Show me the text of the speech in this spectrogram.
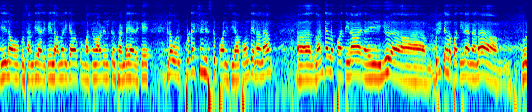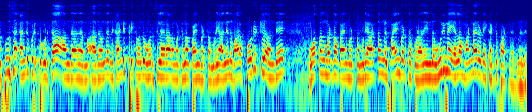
சீனாவுக்கும் சண்டையாக இருக்குது இல்லை அமெரிக்காவுக்கும் மற்ற நாடுகளுக்கும் சண்டையாக இருக்குது ஏன்னா ஒரு ப்ரொடெக்ஷனிஸ்ட் பாலிசி அப்போ வந்து என்னென்னா லண்டனில் பார்த்தீங்கன்னா யூ பிரிட்டனில் பார்த்தீங்கன்னா என்னென்னா ஒரு புதுசாக கண்டுபிடிப்பு கொடுத்தா அந்த அதை வந்து அந்த கண்டுபிடிப்பு வந்து ஒரு சிலரால் மட்டும்தான் பயன்படுத்த முடியும். அதுலேருந்து வர பொருட்களை வந்து ஒருத்தவங்க மட்டும் தான் பயன்படுத்த முடியும். அடுத்தவங்க பயன்படுத்தக்கூடாது. இந்த உரிமை எல்லாம் மன்னருடைய கட்டுப்பாட்டில் இருந்தது.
